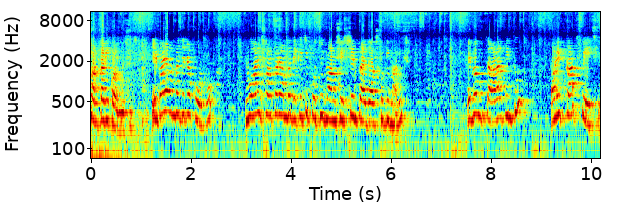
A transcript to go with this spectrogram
সরকারি কর্মসূচি। এবারে আমরা যেটা করব, দুয়ারে সরকারে আমরা দেখেছি প্রচুর মানুষ এসছেন, প্রায় দশ কোটি মানুষ। এবং তারা কিন্তু অনেক কাজ পেয়েছে।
